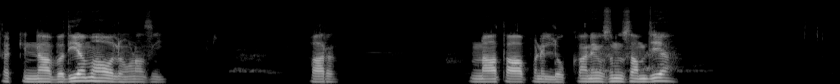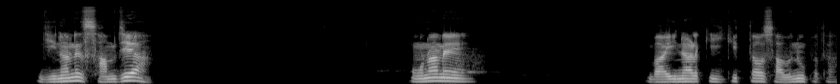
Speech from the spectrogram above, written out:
ਤਾਂ ਕਿੰਨਾ ਵਧੀਆ ਮਾਹੌਲ ਹੋਣਾ ਸੀ। ਪਰ ਨਾ ਤਾਂ ਆਪਣੇ ਲੋਕਾਂ ਨੇ ਉਸ ਨੂੰ ਸਮਝਿਆ, ਜਿਨ੍ਹਾਂ ਨੇ ਸਮਝਿਆ, ਉਹਨਾਂ ਨੇ ਬਾਈ ਨਾਲ ਕੀ ਕੀਤਾ ਉਹ ਸਭ ਨੂੰ ਪਤਾ।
